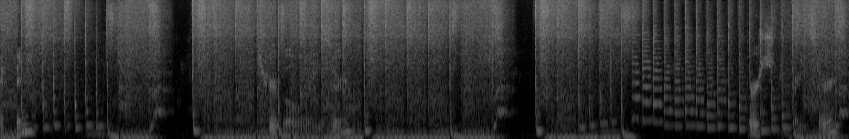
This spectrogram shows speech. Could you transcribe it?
Griffin. Turbo Razor. Burst Razor.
